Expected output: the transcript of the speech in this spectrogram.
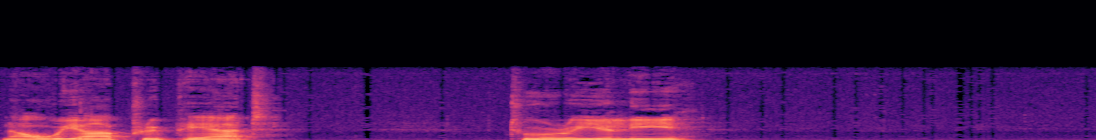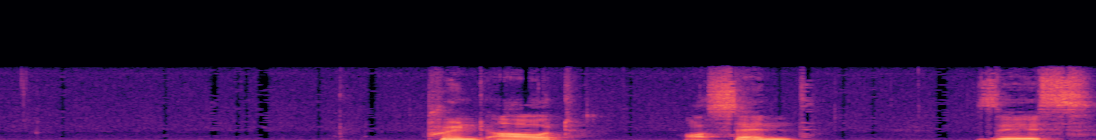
Now we are prepared to really print out or send this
